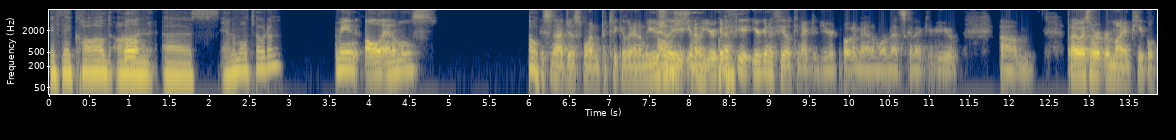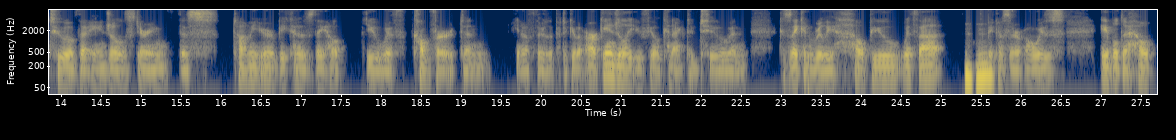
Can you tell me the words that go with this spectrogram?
if they called on well, a animal totem? I mean, all animals. Oh, it's not just one particular animal. Oh, Usually, oh, sure. you know, you're gonna okay. feel you're gonna feel connected to your totem animal, and that's gonna give you. Um, but I always remind people too of the angels during this time of year because they help you with comfort and you know if there's a particular archangel that you feel connected to and because they can really help you with that mm-hmm. because they're always able to help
